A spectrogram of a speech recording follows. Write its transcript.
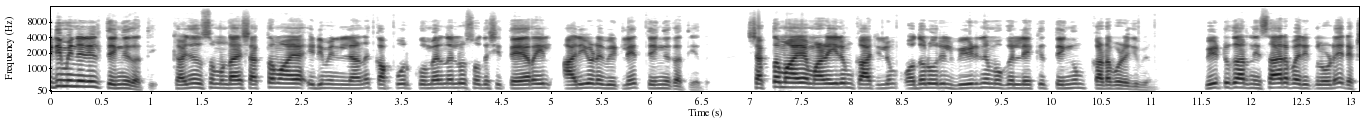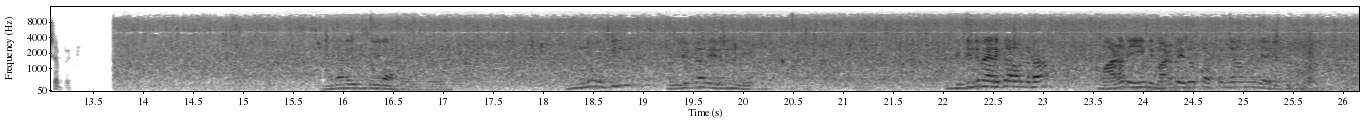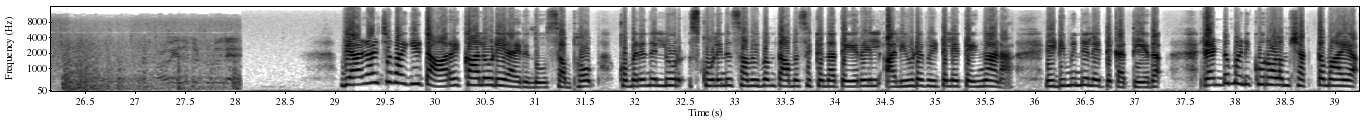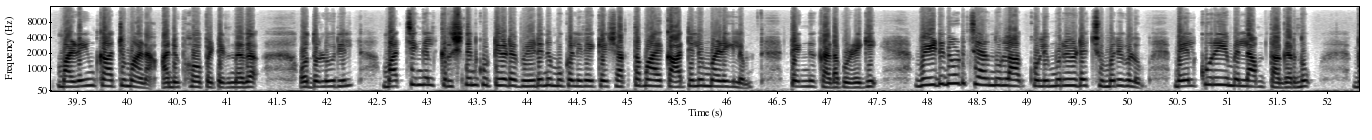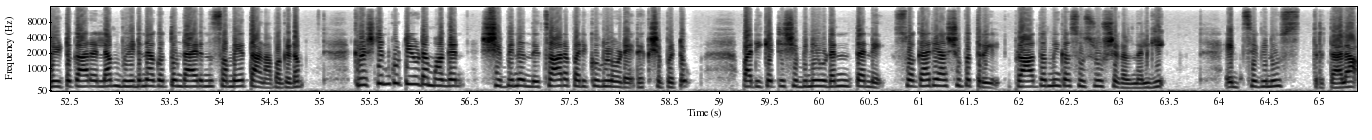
ഇടിമിന്നലിൽ തെങ്ങ് കത്തി. കഴിഞ്ഞ ദിവസമുണ്ടായ ശക്തമായ ഇടിമിന്നലിലാണ് കപ്പൂർ കുമരനെല്ലൂർ സ്വദേശി തേറയിൽ അലിയുടെ വീട്ടിലെ തെങ്ങ് കത്തിയത്. ശക്തമായ മഴയിലും കാറ്റിലും ഒതളൂരിൽ വീടിന് മുകളിലേക്ക് തെങ്ങും കടപുഴകി വീണു. വീട്ടുകാർ നിസാര പരിക്കുകളോടെ രക്ഷപ്പെട്ടു. വീട്ടിന്റെ മഴ പെയ്യുന്നുണ്ട് മഴ പെയ്തു കുഴപ്പമില്ലാന്ന് വിചാരിക്കും മഴ വ്യാഴാഴ്ച വൈകിട്ട് ആറേക്കാലോടെയായിരുന്നു സംഭവം. കുമരനെല്ലൂർ സ്കൂളിന് സമീപം താമസിക്കുന്ന തേരയിൽ അലിയുടെ വീട്ടിലെ തെങ്ങാണ് ഇടിമിന്നലേറ്റ് കത്തിയത്. രണ്ടു മണിക്കൂറോളം ശക്തമായ മഴയും കാറ്റുമാണ് അനുഭവപ്പെട്ടിരുന്നത്. ഒതളൂരിൽ മച്ചിങ്ങൽ കൃഷ്ണൻകുട്ടിയുടെ വീടിന് മുകളിലേക്ക് ശക്തമായ കാറ്റിലും മഴയിലും തെങ്ങ് കടപുഴകി. വീടിനോട് ചേർന്നുള്ള കുളിമുറിയുടെ ചുമരുകളും മേൽക്കൂരയുമെല്ലാം തകർന്നു. വീട്ടുകാരെല്ലാം വീടിനകത്തുണ്ടായിരുന്ന സമയത്താണ് അപകടം. കൃഷ്ണൻകുട്ടിയുടെ മകൻ ഷിബിന് നിസ്സാര പരിക്കുകളോടെ രക്ഷപ്പെട്ടു. പരിക്കേറ്റ ഷിബിനെ ഉടൻ തന്നെ സ്വകാര്യ ആശുപത്രിയിൽ പ്രാഥമിക ശുശ്രൂഷകൾ നൽകി. N C V news Thrithala.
